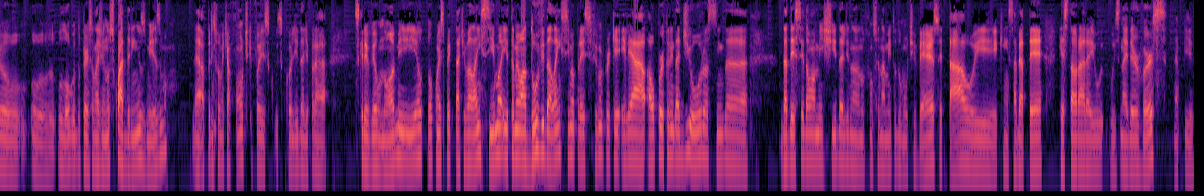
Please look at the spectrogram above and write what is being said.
o, o, o logo do personagem nos quadrinhos mesmo. Né? Principalmente a fonte que foi escolhida ali para escrever o nome e eu tô com a expectativa lá em cima e também uma dúvida lá em cima para esse filme porque ele é a, a, oportunidade de ouro assim da da DC dar uma mexida ali no, no, funcionamento do multiverso e tal e quem sabe até restaurar aí o, o Snyderverse, né? Porque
